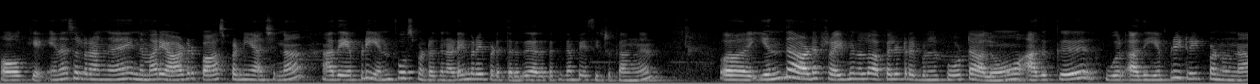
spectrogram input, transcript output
okay என்ன சொல்கிறாங்க இந்த மாதிரி ஆர்டர் பாஸ் பண்ணியாச்சுன்னா அதை எப்படி என்ஃபோர்ஸ் பண்ணுறது நடைமுறைப்படுத்துறது அதை பற்றி தான் பேசிகிட்டு இருக்காங்க. எந்த ஆர்டர் ட்ரைபுனலோ அப்பேலட் ட்ரைபுனல் போட்டாலும் அதுக்கு ஒரு அது எப்படி ட்ரீட் பண்ணணும்னா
